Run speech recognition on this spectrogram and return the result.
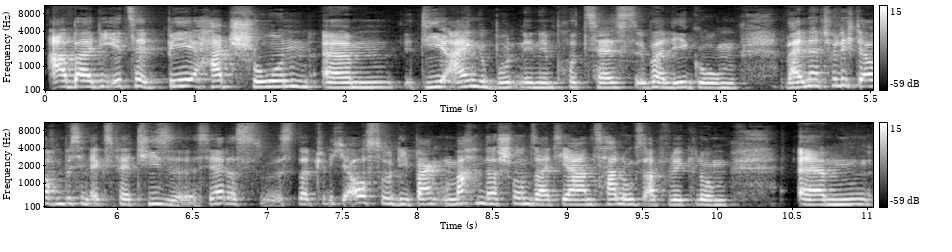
Aber die EZB hat schon ähm, die eingebunden in den Prozess, Überlegungen, weil natürlich da auch ein bisschen Expertise ist. Ja, das ist natürlich auch so. Die Banken machen das schon seit Jahren, Zahlungsabwicklung. Ähm,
